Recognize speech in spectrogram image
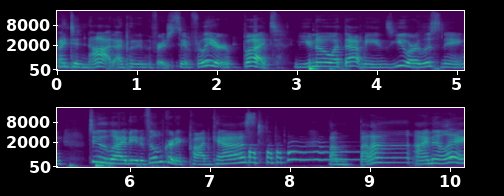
I did not. I put it in the fridge to save it for later. But you know what that means. You are listening to the Libated Film Critic podcast. Bum. I'm LA.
